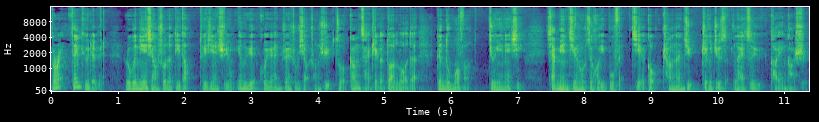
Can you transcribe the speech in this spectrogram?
All right, thank you, David. 如果你也想说的地道，推荐使用音乐会员专属小程序做刚才这个段落的跟读模仿纠音练习。下面进入最后一部分，解构长难句。这个句子来自于考研考试。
